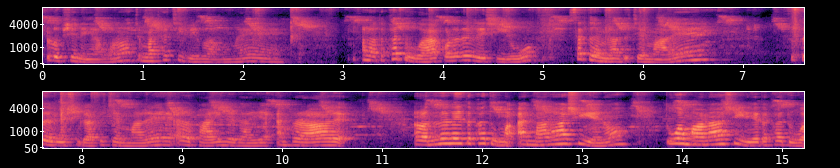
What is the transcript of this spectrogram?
အဲ့လိုဖြစ်နေတာပေါ့နော်ကျွန်မထပ်ကြည့်ပေးပါဦးမယ်အဲ့တော့တစ်ဖက်သူက quality လေးရှိကိုဆက်သွယ်မလားသိချင်ပါတယ်ဆက်သွယ်ဖို့ရှိတာသိချင်ပါတယ်အဲ့တော့ဘာကြီးလဲဒါကြီး emperor တဲ့ အဲ့တော့နည်းနည်းလေးတစ်ဖက်သူမှာအမာနာရှိရယ်နော်သူကမာနာရှိတယ်တစ်ဖက်သူက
